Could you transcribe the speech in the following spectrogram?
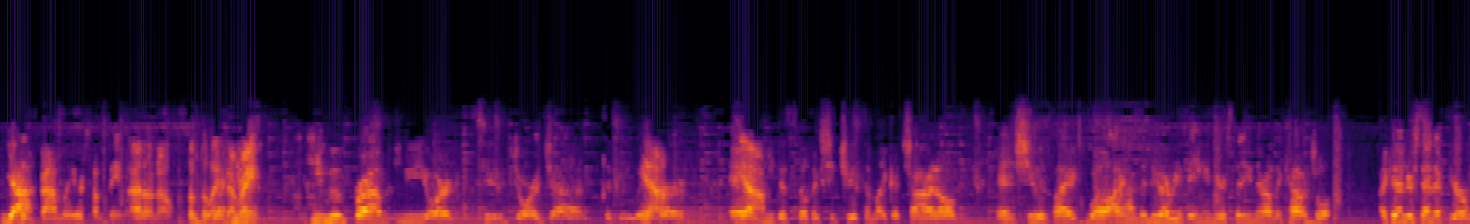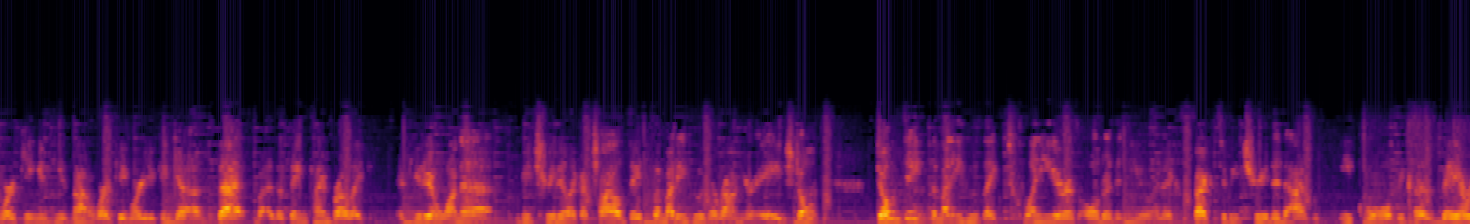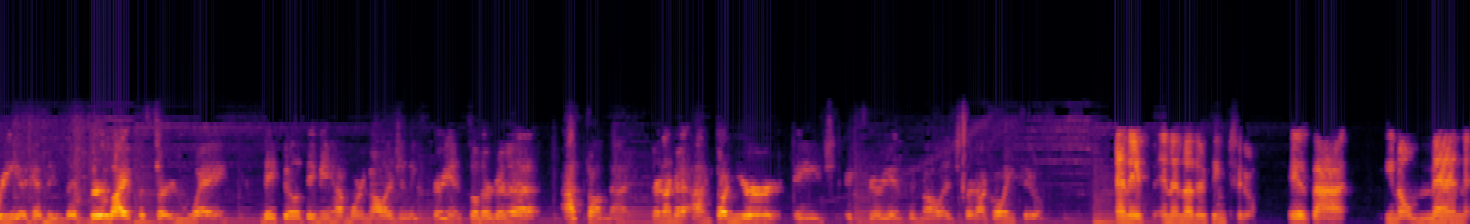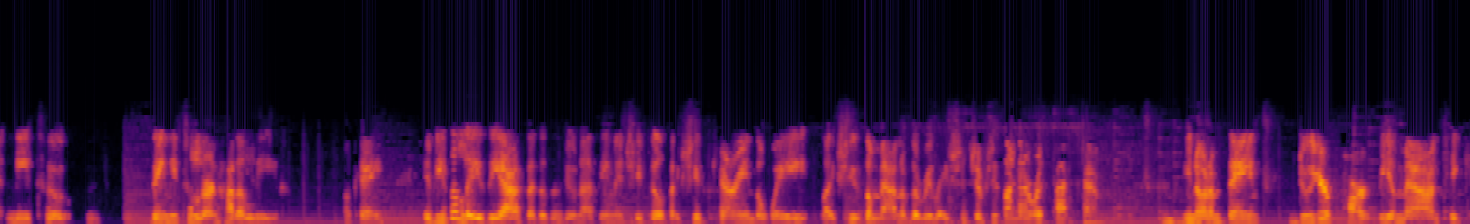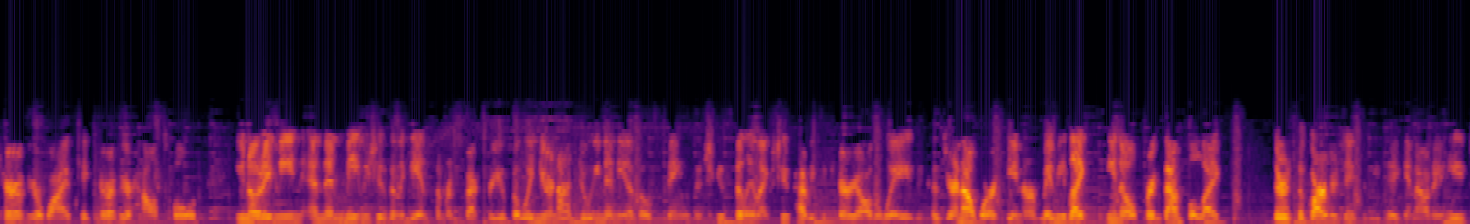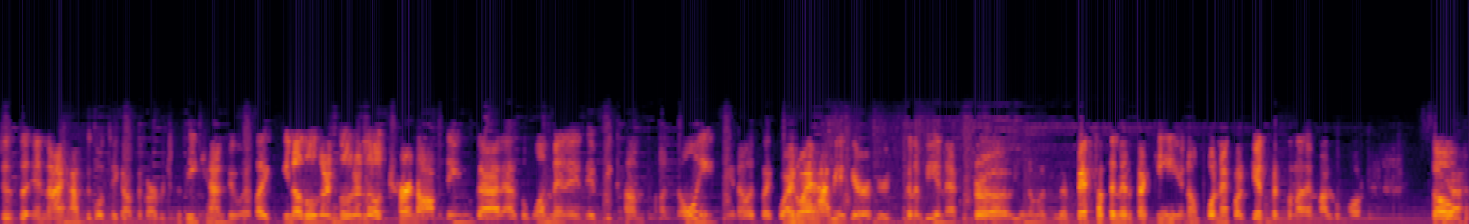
yeah his family or something. I don't know, something like Yeah, that, he- right? he moved from New York to Georgia to be with Yeah. her. And Yeah. he just feels like she treats him like a child. And she was like, Well, I have to do everything and you're sitting there on the couch. Well, I can understand if you're working and he's not working where you can get upset. But at the same time, bro, like if you didn't want to be treated like a child, date somebody who's around your age. Don't don't date somebody who's like 20 years older than you and expect to be treated as equal because they already again they live their life a certain way they feel that they may have more knowledge and experience, so they're gonna act on that. They're not gonna act on your age, experience, and knowledge. They're not going to. And it's and another thing too is that you know men need to they need to learn how to lead. Okay, if he's a lazy ass that doesn't do nothing and she feels like she's carrying the weight, like she's the man of the relationship, she's not gonna respect him. You know what I'm saying? Do your part, be a man, take care of your wife, take care of your household. You know what I mean? And then maybe she's going to gain some respect for you. But when you're not doing any of those things and she's feeling like she's having to carry all the weight because you're not working, or maybe like, you know, for example, like there's the garbage needs to be taken out and he just, and I have to go take out the garbage because he can't do it. Like, you know, those are, those are little turn off things that as a woman, it, it becomes annoying. You know, it's like, why do I have you here if you're just going to be an extra, you know, me pesa tenerte aquí, you know, pone a cualquier persona de mal humor. So, yeah.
